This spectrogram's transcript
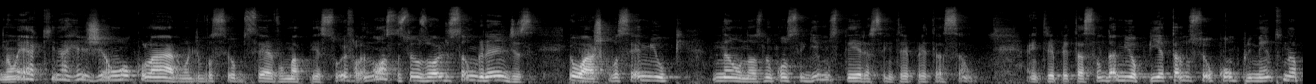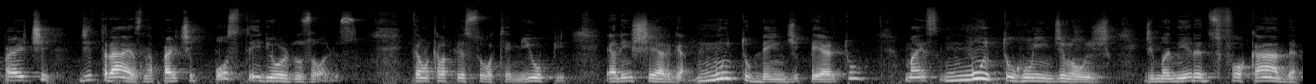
não é aqui na região ocular, onde você observa uma pessoa e fala: "Nossa, seus olhos são grandes. Eu acho que você é míope". Não, nós não conseguimos ter essa interpretação. A interpretação da miopia está no seu comprimento na parte de trás, na parte posterior dos olhos. Então, aquela pessoa que é míope, ela enxerga muito bem de perto, mas muito ruim de longe, de maneira desfocada,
